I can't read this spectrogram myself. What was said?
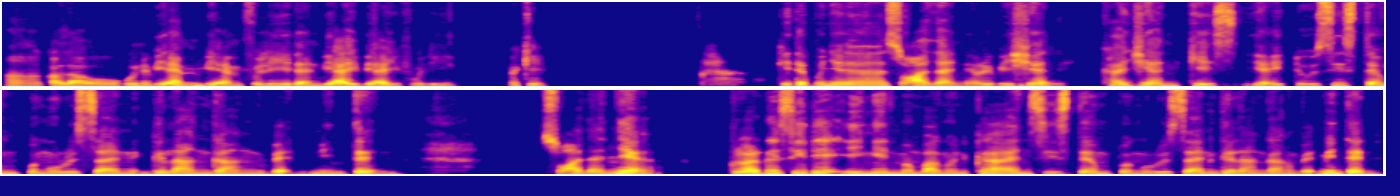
Uh, kalau guna BM BM fully dan BI BI fully. Okey. Kita punya soalan revision kajian kes iaitu sistem pengurusan gelanggang badminton. Soalannya Keluarga Sidik ingin membangunkan sistem pengurusan gelanggang badminton.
